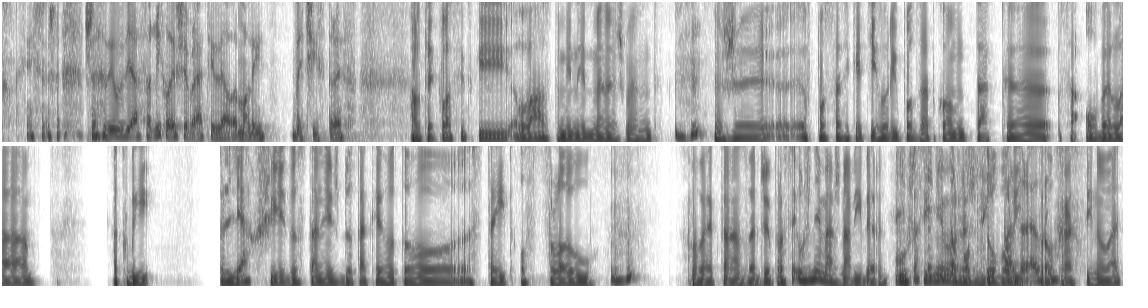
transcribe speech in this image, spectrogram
že, že ľudia sa rýchlejšie vrátili, ale mali väčší stres. Ale to je klasický last minute management, mm-hmm. že v podstate keď ti horí pod zadkom, tak e, sa oveľa akoby ľahšie dostaneš do takého toho state of flow. Mm-hmm. Alebo jak to nazvať, že proste už nemáš na výber. Hej, už si nemôžeš dovoliť zrazu. prokrastinovať.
